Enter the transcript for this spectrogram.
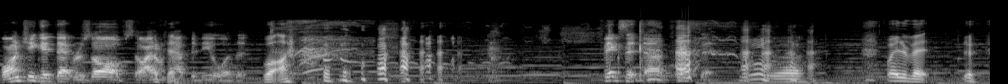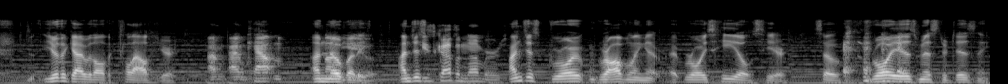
Why don't you get that resolved so I don't Okay. have to deal with it? Well, I. Fix it, Doug. Fix it. Wait a minute. You're the guy with all the clout here. I'm, I'm counting. I'm nobody. you. I'm just He's got the numbers. I'm just gro- groveling at, at Roy's heels here. So Roy is Mr. Disney.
